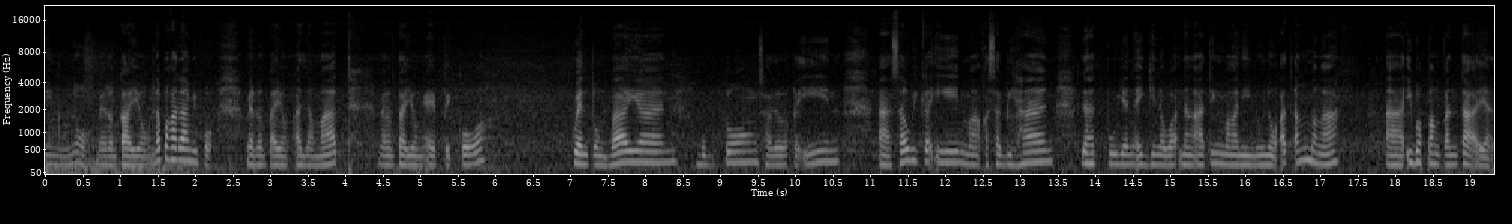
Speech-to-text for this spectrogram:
ninuno. Meron tayong, napakarami po. Meron tayong alamat, meron tayong epiko, kwentong bayan, bugtong, salakain, uh, sawikain, mga kasabihan, lahat po yan ay ginawa ng ating mga ninuno at ang mga uh, iba pang kanta, ayan,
